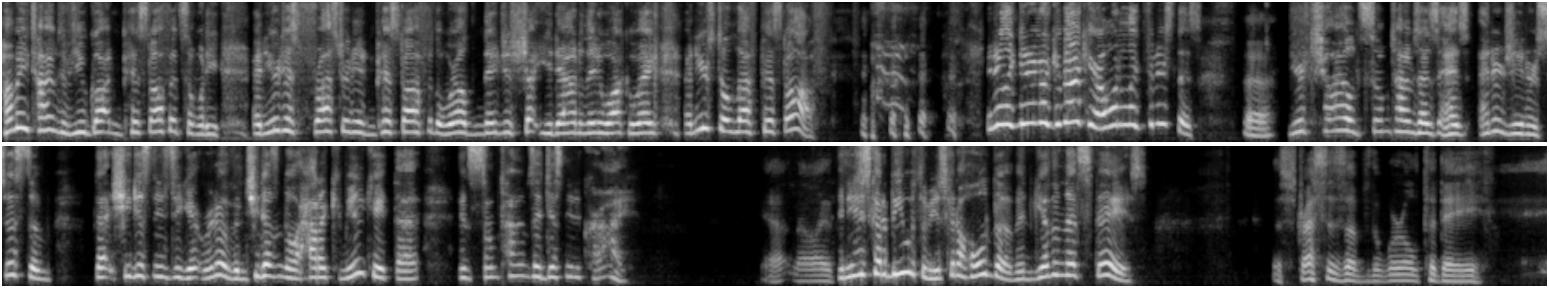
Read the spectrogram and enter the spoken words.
how many times have you gotten pissed off at somebody and you're just frustrated and pissed off at the world and they just shut you down and they walk away and you're still left pissed off? and you're like, no, no, no, get back here. I want to like finish this. Uh, Your child sometimes has has energy in her system that she just needs to get rid of, and she doesn't know how to communicate that. And sometimes they just need to cry. Yeah, no, and you just got to be with them. You just got to hold them and give them that space the stresses of the world today,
